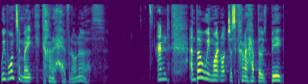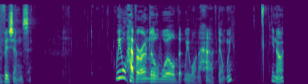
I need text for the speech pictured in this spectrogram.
We want to make kind of heaven on earth. And, and though we might not just kind of have those big visions, we all have our own little world that we want to have, don't we? You know,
